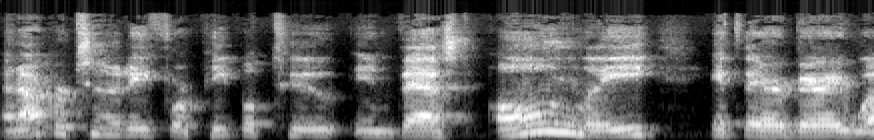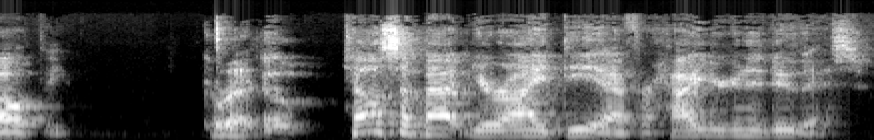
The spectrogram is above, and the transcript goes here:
an opportunity for people to invest only if they're very wealthy. Correct. So tell us about your idea for how you're going to do this.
